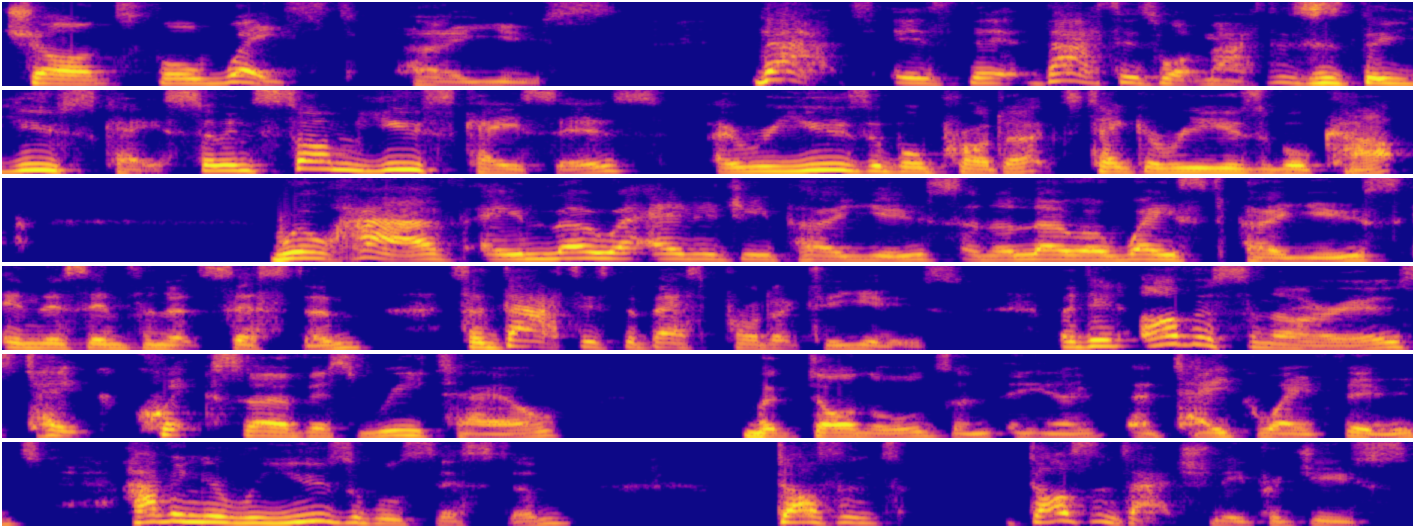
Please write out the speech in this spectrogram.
chance for waste per use. That is the that is what matters. This is the use case. So in some use cases, a reusable product, take a reusable cup, will have a lower energy per use and a lower waste per use in this infinite system. So that is the best product to use. But in other scenarios, take quick service retail, McDonald's and you know uh, takeaway foods, having a reusable system doesn't doesn't actually produce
